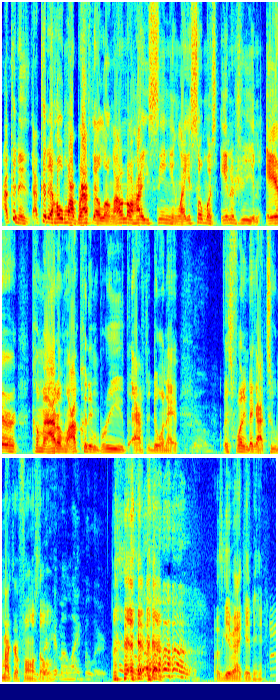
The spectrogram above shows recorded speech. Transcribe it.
I couldn't I couldn't hold my breath that long. I don't know how he's singing. Like it's so much energy and air coming out of him. I couldn't breathe after doing that. no. It's funny they got two microphones though. hit my life alert. Let's get back in it.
